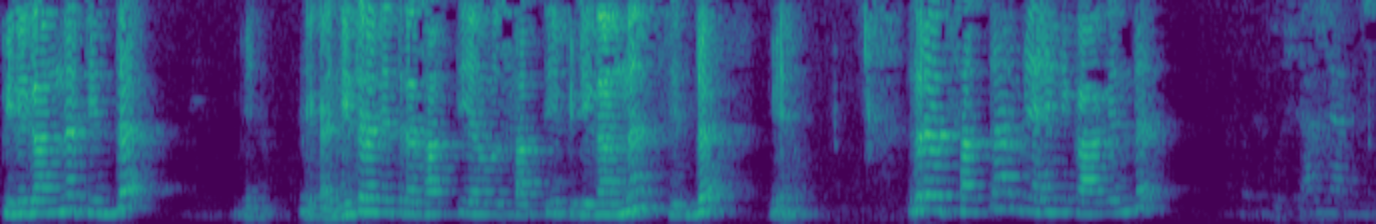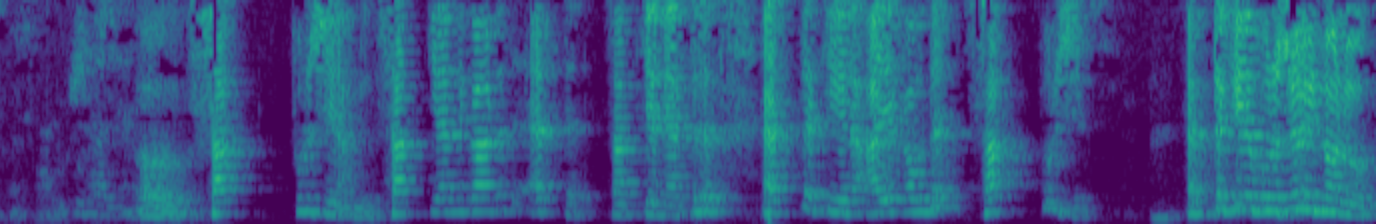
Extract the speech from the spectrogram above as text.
පිළිගන්න සිද්ධ වෙන ඒක නිතර නිතර සත්‍යය හෝ සත්‍යය පිළිගන්න සිද්ධ වෙන. එතර සද්ධර්මය ඇහෙන්නේ කාගෙන්ද? සත් පුරුෂයන්ගේ සත් කියන්න කාටද? ඇත්ත. සත් කියන්න ඇත්තර ඇත්ත කියන අය කවුද? සත් පුරුෂය. ඇත්ත කියන පුරුෂය ඉන්නොලෝක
